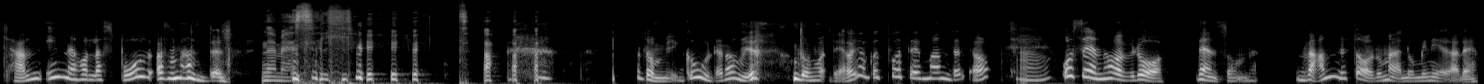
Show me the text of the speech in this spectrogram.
Kan innehålla spår av mandel. Nej men sluta. Och de är goda de ju. De, det har jag gått på att det är mandel. Ja. Ja. Och sen har vi då den som vann utav de här nominerade.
